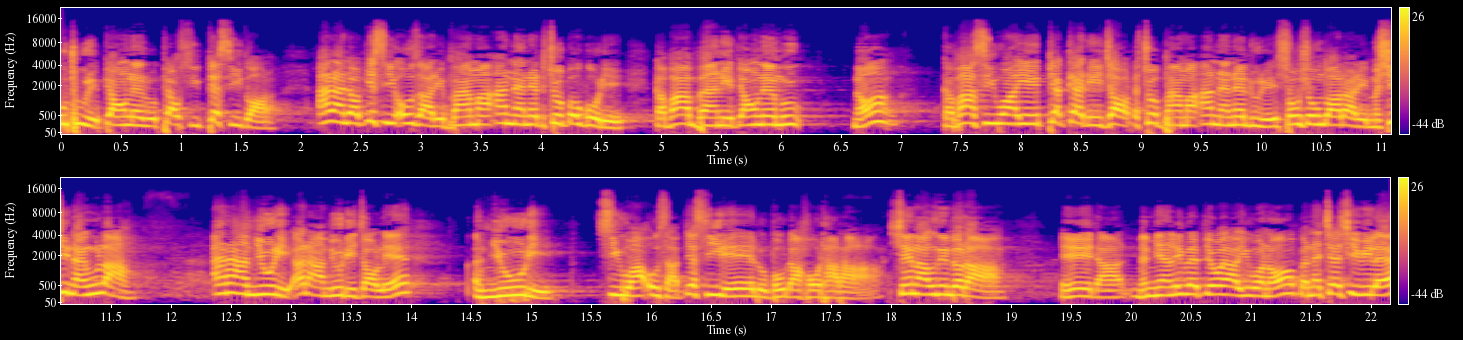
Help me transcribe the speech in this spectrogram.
ဥထုတွေပြောင်းလဲလို့ပျောက်စီပျက်စီးသွားတာ အဲ့ဒါကြောင့်ပစ္စည်းဥစ္စာတွေဘန်မှာအနံတဲ့တချို့ပုံကိုယ်တွေကဘာဘန်တွေပြောင်းလဲမှုနော်ကဘာစီဝါရေးပြက်ကတ်တွေကြောင့်တချို့ဘန်မှာအနံတဲ့လူတွေဆုံးရှုံးသွားတာတွေမရှိနိုင်ဘူးလားအဲ့ဒါမျိုးတွေအဲ့ဒါမျိုးတွေကြောင့်လေအမျိုးတွေစီဝါဥစ္စာပျက်စီးတယ်လို့ဗုဒ္ဓဟောထားတာရှင်းလားဦးသိန်းပြောတာအေးဒါမမြန်လေးပဲပြောရယူပါနော်ဘယ်နှချက်ရှိပြီလဲ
